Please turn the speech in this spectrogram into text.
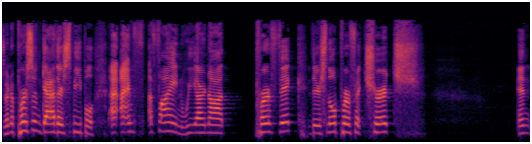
When a person gathers people, I, am fine, we are not perfect, there's no perfect church. And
